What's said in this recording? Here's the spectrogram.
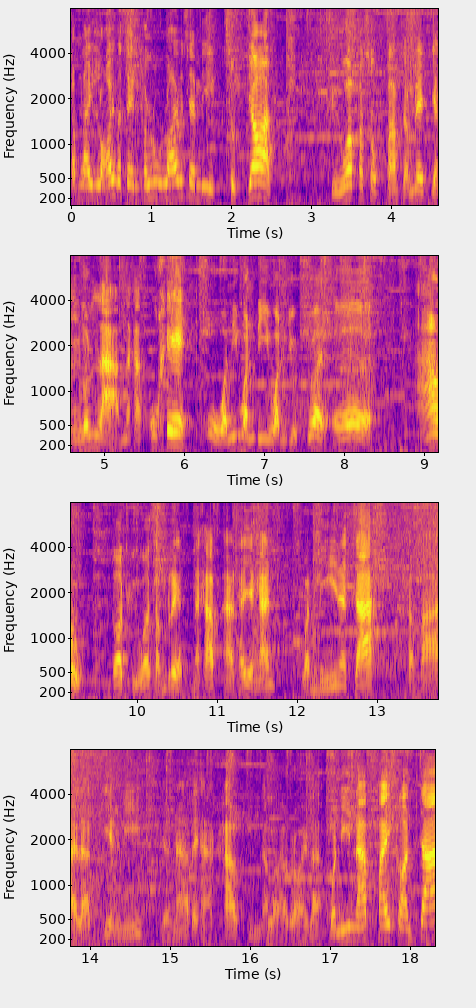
กำไร 100%ทะลุ100%ไปอีก สุดยอด ถือว่าประสบความสำเร็จอย่างล้นหลามนะครับ โอเค โอ้วันนี้วันดีวันหยุดด้วย เออเอาก็ถือว่าสำเร็จนะครับอ่าถ้าอย่างนั้นวันนี้นะจ๊ะสบายแล้วเที่ยงนี้ เดี๋ยวน้าไปหาข้าวกินอร่อยๆแล้ว วันนี้นะไปก่อนจ้า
